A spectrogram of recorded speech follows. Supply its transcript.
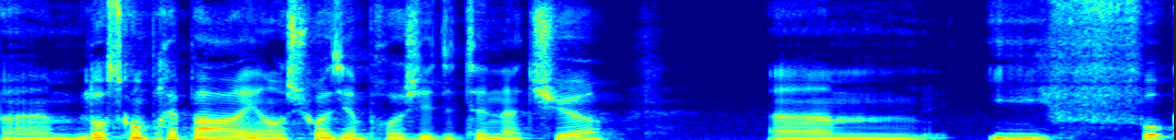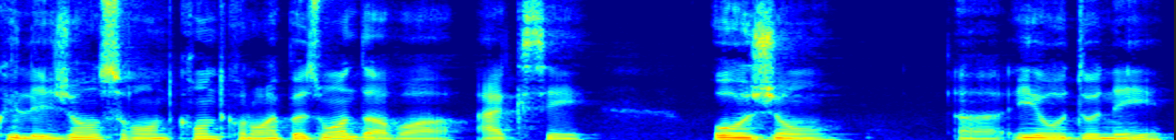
euh, lorsqu'on prépare et on choisit un projet de telle nature, euh, il faut que les gens se rendent compte qu'on aurait besoin d'avoir accès aux gens et aux données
